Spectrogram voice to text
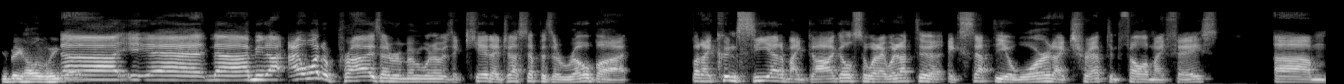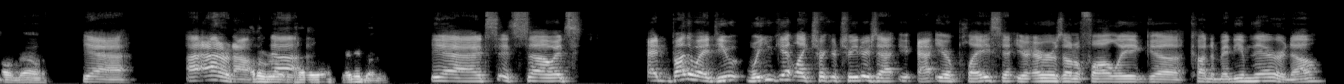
You big Halloween guy? Nah, yeah, nah. I mean, I, I won a prize. I remember when I was a kid. I dressed up as a robot, but I couldn't see out of my goggles. So when I went up to accept the award, I tripped and fell on my face. Um, Oh no! yeah, I, I don't know. I don't really Nah, anybody. yeah, it's it's so it's. And by the way, do you will you get like trick or treaters at your- at your place at your Arizona Fall League uh, condominium there or no?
